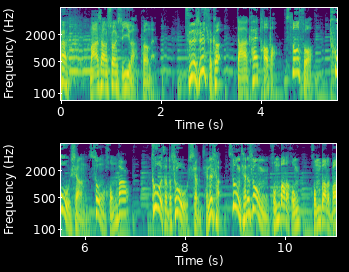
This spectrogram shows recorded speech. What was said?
马上双十一了，朋友们，此时此刻打开淘宝，搜索“兔省送红包”，兔子的兔，省钱的省，送钱的送，红包的红，红包的包，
